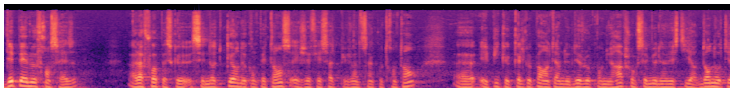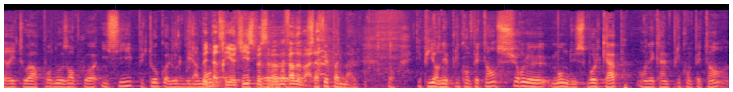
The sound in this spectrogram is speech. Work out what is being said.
des PME françaises, à la fois parce que c'est notre cœur de compétence, et j'ai fait ça depuis 25 ou 30 ans, euh, et puis que quelque part en termes de développement durable, je trouve que c'est mieux d'investir dans nos territoires pour nos emplois ici plutôt qu'à l'autre bout du monde. Un peu de patriotisme, ça ne va pas faire de mal. Ça ne fait pas de mal. Et puis on est plus compétent sur le monde du small cap, on est quand même plus compétent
